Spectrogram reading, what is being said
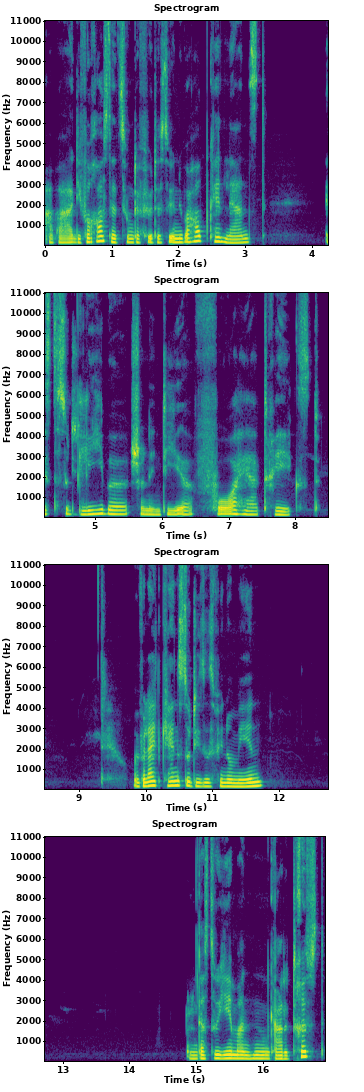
Aber die Voraussetzung dafür, dass du ihn überhaupt kennenlernst, ist, dass du die Liebe schon in dir vorher trägst. Und vielleicht kennst du dieses Phänomen, dass du jemanden gerade triffst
